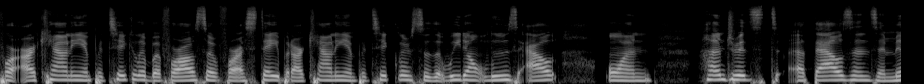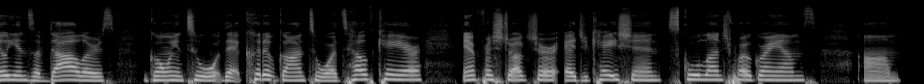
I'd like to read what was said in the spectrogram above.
for our county in particular, but for also for our state, but our county in particular, so that we don't lose out on hundreds of thousands and millions of dollars going to that could have gone towards healthcare, infrastructure, education, school lunch programs. Um,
